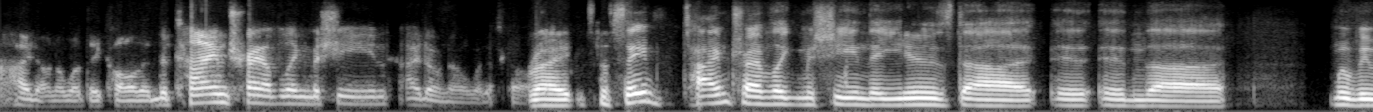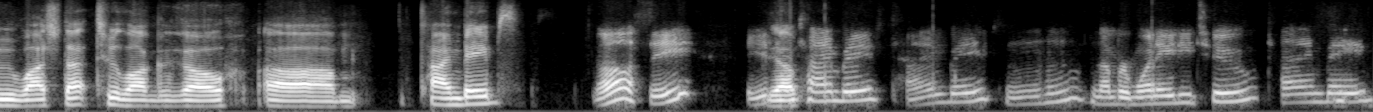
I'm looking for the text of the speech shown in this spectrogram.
I don't know what they call it. The time traveling machine. I don't know what it's called. Right. It's the same time traveling machine they used uh, in, in the movie we watched not too long ago. Um, Time Babes. Oh, see, he's Yep. Time Babes. Time Babes. hmm Number one eighty two. Time Babes.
